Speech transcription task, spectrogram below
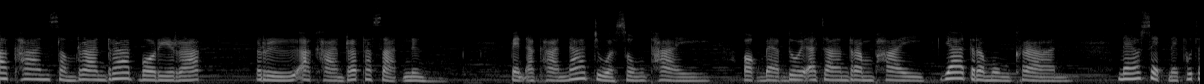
อาคารสำราญราชบริรักษ์ หรืออาคารรัฐศาสตร์หนึ่ง เป็นอาคารหน้าจั่วทรงไทย ออกแบบโดยอาจารย์รำไพญาตรมงคราน แล้วเสร็จในพุทธ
